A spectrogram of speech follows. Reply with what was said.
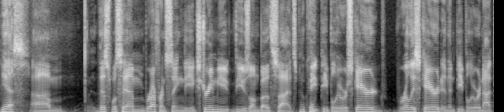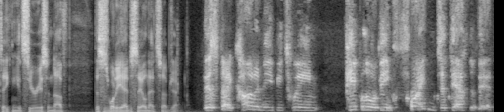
Yes. Um, this was him referencing the extreme views on both sides. Okay. People who are scared, really scared, and then people who are not taking it serious enough. This is what he had to say on that subject. This dichotomy between people who are being frightened to death of it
